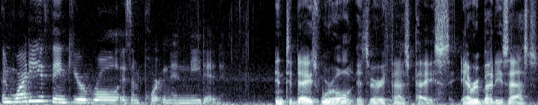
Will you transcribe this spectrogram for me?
And why do you think your role is important and needed? In today's world, it's very fast paced. Everybody's asked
